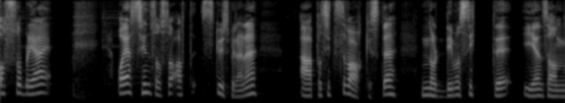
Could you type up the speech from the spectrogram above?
og så blir jeg Og jeg syns også at skuespillerne er på sitt svakeste når de må sitte i en sånn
